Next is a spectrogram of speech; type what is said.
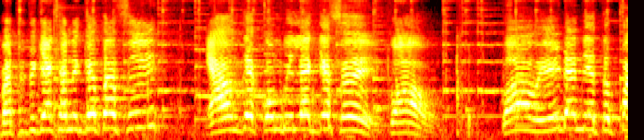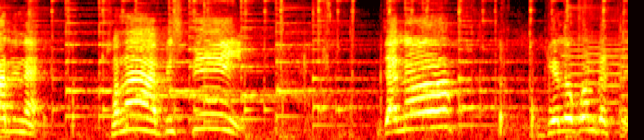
বাতি থেকে এখানে এখন যে কম্বি লাগ গেছে কও কও এইটা নিয়ে তো পারি না। শোনা বৃষ্টি জানো গেল কোন যাবার।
